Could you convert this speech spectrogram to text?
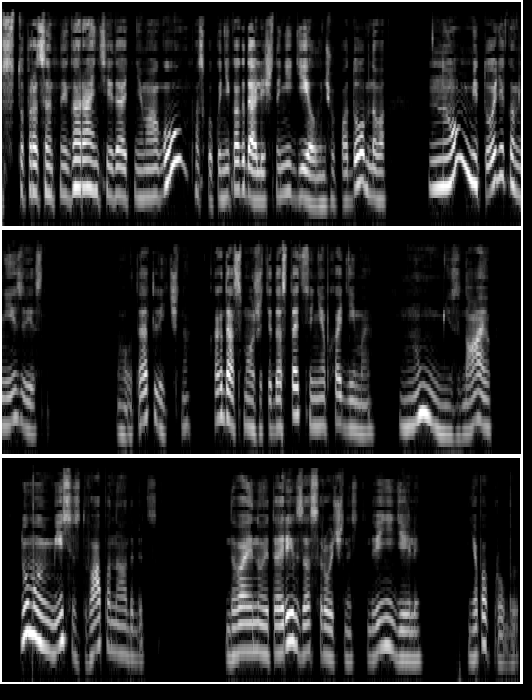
Стопроцентной гарантии дать не могу, поскольку никогда лично не делал ничего подобного, но методика мне известна. Вот и отлично. Когда сможете достать все необходимое? Ну, не знаю. Думаю, месяц-два понадобится. Двойной тариф за срочность. Две недели. Я попробую.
